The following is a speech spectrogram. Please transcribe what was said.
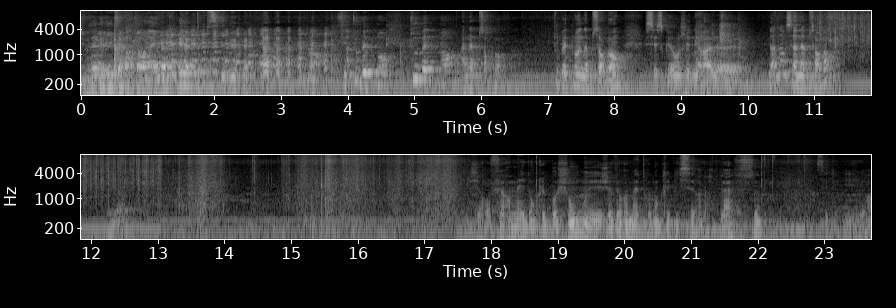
Je vous avais dit que ça partait en live après l'autopsie. C'est tout bêtement, tout bêtement un absorbant. Tout bêtement un absorbant. C'est ce qu'en général. euh, Non, non, c'est un absorbant. J'ai refermé donc le pochon et je vais remettre donc les viscères à leur place. C'est-à-dire.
